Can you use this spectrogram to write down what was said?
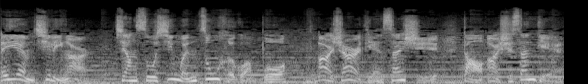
AM 七零二，江苏新闻综合广播二十二点三十到二十三点。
